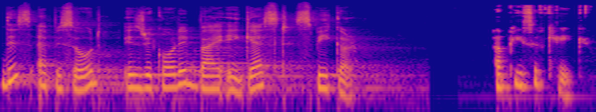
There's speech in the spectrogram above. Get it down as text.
This episode is recorded by a guest speaker. A piece of cake.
